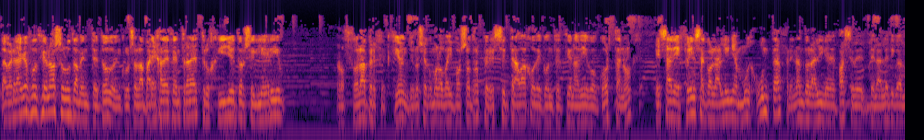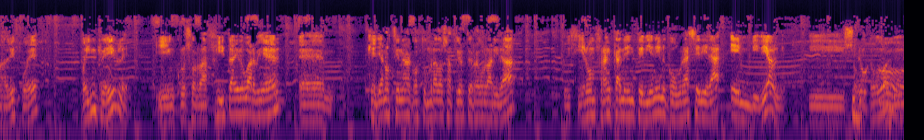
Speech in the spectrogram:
La verdad que funcionó absolutamente todo, incluso la pareja de centrales Trujillo y Torsiglieri rozó la perfección. Yo no sé cómo lo veis vosotros, pero ese trabajo de contención a Diego Costa, ¿no? Esa defensa con las líneas muy juntas, frenando la línea de pase de- del Atlético de Madrid fue, fue increíble. E incluso Rafita y Duarbier, eh, que ya nos tienen acostumbrados a cierta irregularidad, lo hicieron francamente bien y con una seriedad envidiable. Y sobre todo,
